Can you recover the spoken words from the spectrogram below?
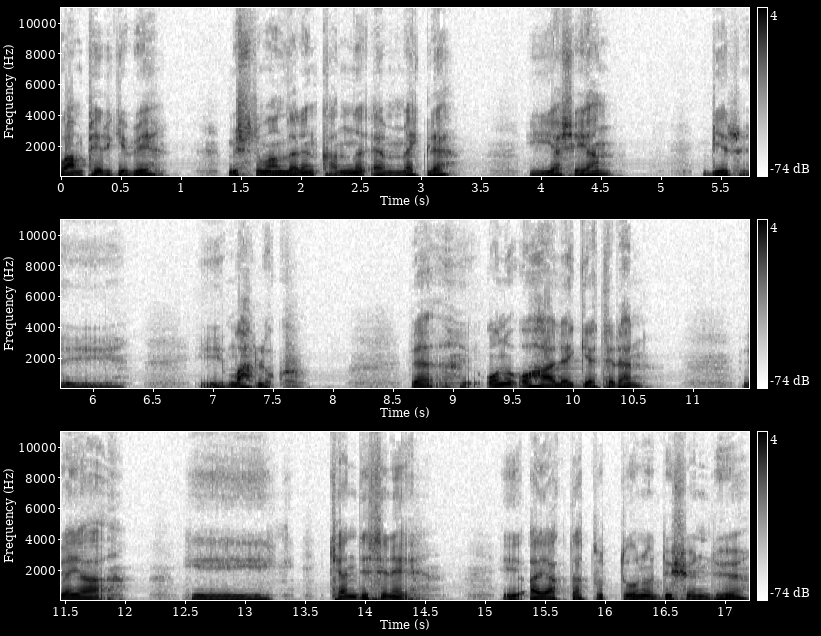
vampir gibi Müslümanların kanını emmekle yaşayan bir e, e, mahluk. Ve onu o hale getiren veya e, kendisini e, ayakta tuttuğunu düşündüğü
